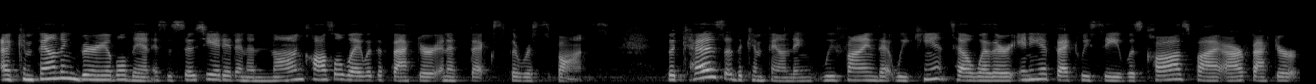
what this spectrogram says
A confounding variable then is associated in a non-causal way with the factor and affects the response. Because of the confounding, we find that we can't tell whether any effect we see was caused by our factor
